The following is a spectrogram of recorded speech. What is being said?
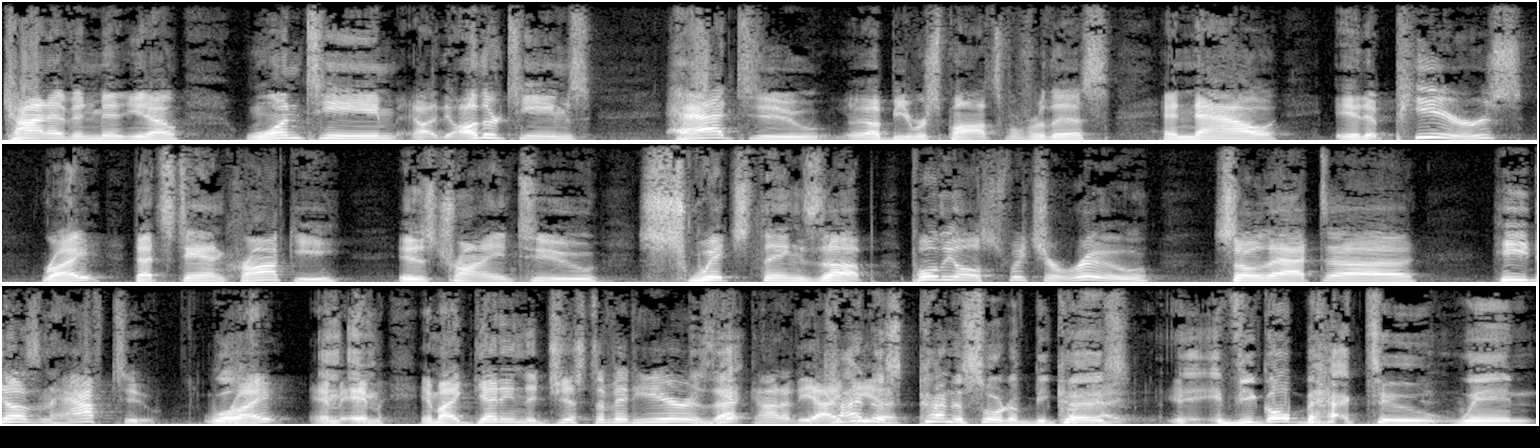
Kind of admit, you know, one team, uh, the other teams had to uh, be responsible for this, and now it appears, right, that Stan Kroenke is trying to switch things up, pull the old switcheroo, so that uh, he doesn't have to. Well, right? Am, it- am, am I getting the gist of it here? Is that kind of the idea? Kind of, kind of, sort of. Because Okay. if you go back to when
